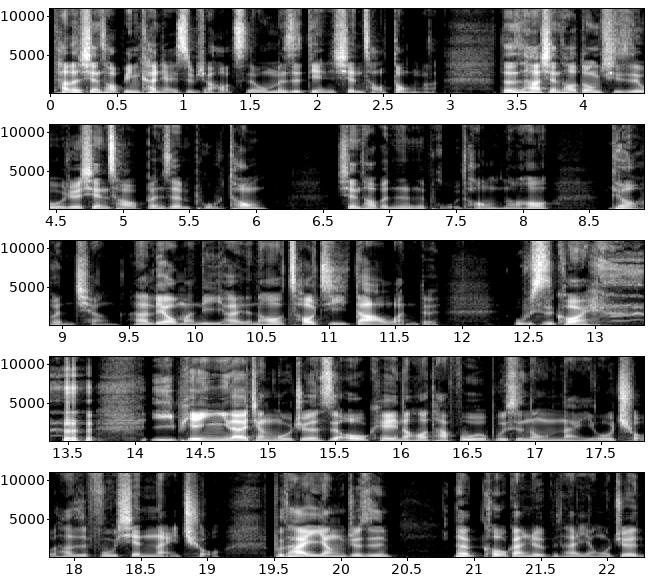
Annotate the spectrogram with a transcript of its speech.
它的仙草冰看起来是比较好吃，我们是点仙草冻啊，但是它的仙草冻其实我觉得仙草本身普通，仙草本身是普通，然后料很强，它的料蛮厉害的，然后超级大碗的，五十块，以便宜来讲，我觉得是 OK。然后它附的不是那种奶油球，它是附鲜奶球，不太一样，就是那个口感就不太一样。我觉得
